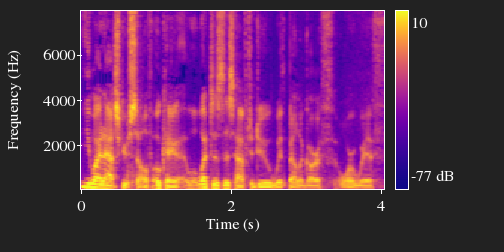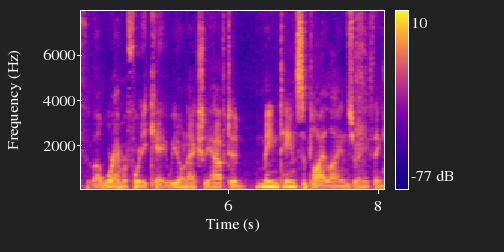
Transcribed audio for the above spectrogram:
you might ask yourself okay what does this have to do with Belegarth or with uh, Warhammer 40k we don't actually have to maintain supply lines or anything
